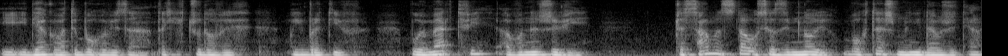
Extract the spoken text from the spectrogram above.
і, і, дякувати Богові за таких чудових моїх братів. Були мертві, а вони живі. Те саме сталося зі мною. Бог теж мені дав життя.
